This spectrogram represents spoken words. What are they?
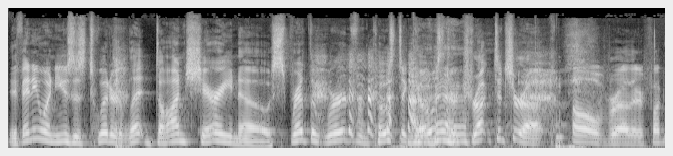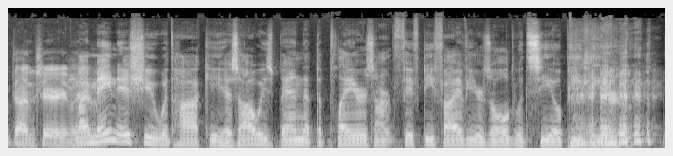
If anyone uses Twitter, let Don Cherry know. Spread the word from coast to coast or truck to truck. Oh brother, fuck Don Cherry, man. My main issue with hockey has always been that the players aren't 55 years old with COPD.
